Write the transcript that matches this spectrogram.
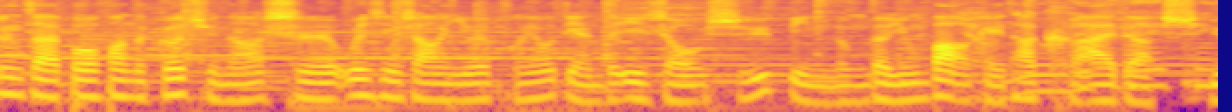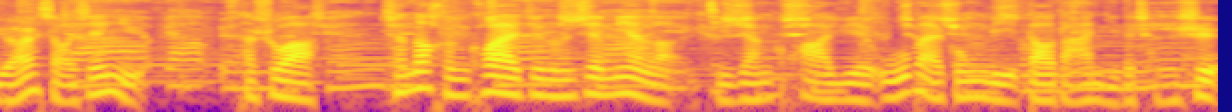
正在播放的歌曲呢，是微信上一位朋友点的一首徐秉龙的《拥抱》，给他可爱的雨儿小仙女。他说啊，想到很快就能见面了，即将跨越五百公里到达你的城市，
